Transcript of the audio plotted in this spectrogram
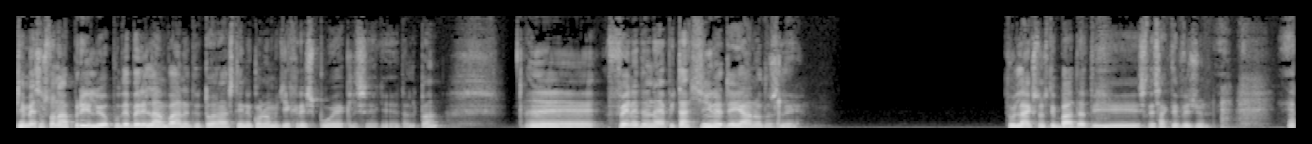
και μέσα στον Απρίλιο που δεν περιλαμβάνεται τώρα στην οικονομική χρήση που έκλεισε και τα λοιπά ε, φαίνεται να επιταχύνεται η άνοδος λέει. Τουλάχιστον στην πάντα της, της Activision. Ε,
